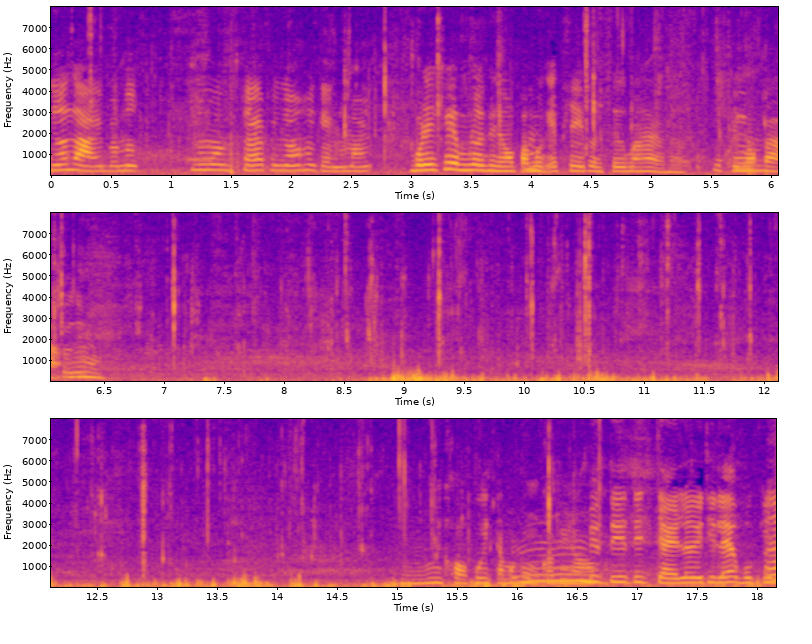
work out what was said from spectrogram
เนื้อลายปลาหมึกน้องแซ่บพี่น้องให้แกงหน่อไม้บริเข้มเลยพี่น้องปลาหมึกเอฟซีเพิ่นซื้อมาให้ค่ะซื้อมาฝากตัวนี้อืมอืมขอคุยตำมะหุ่งก่อนพี่น้องบิวตี้ติดใจเลยที่แรกบุกินเอ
